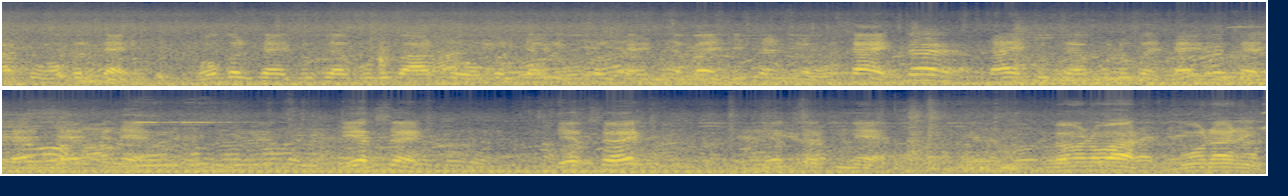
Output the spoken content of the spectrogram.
આઠસો, ઓગણસાઠ. ઓગણસાઠ રૂપિયા ગુરુ ભાઈ આઠસો, ઓગણસાઠ ઓગણસાઠ ને ભાઈ જીતેન્દ્ર સાઠ. સાઠ રૂપિયા ગુરુ ભાઈ સાઠ રૂપિયા, સાઠ ને એકસઠ. એકસઠ એકસઠ ને ત્રણ વાર મોનારી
